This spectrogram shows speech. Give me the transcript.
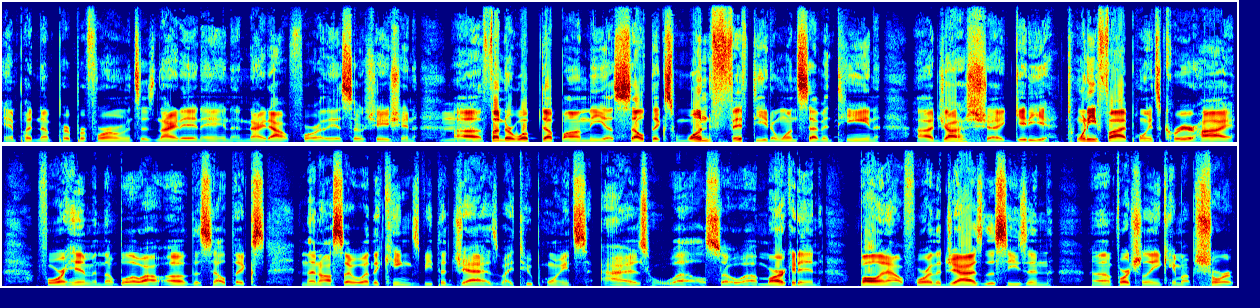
and putting up per- performances night in and night out for the association. Uh, Thunder whooped up on the uh, Celtics 150 to 117. Uh, Josh uh, Giddey 25 points career high for him in the blowout of the Celtics. And then also uh, the Kings beat the Jazz by two points as well. So uh, Markkanen balling out for the Jazz this season. Uh, unfortunately, he came up short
